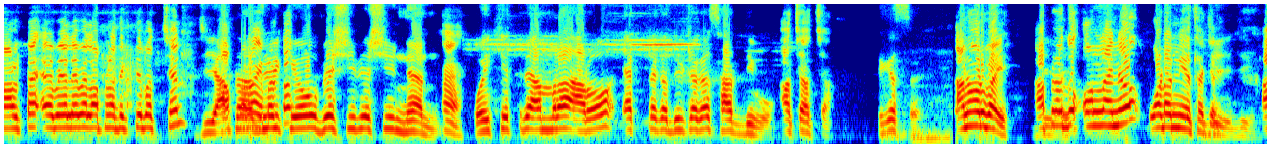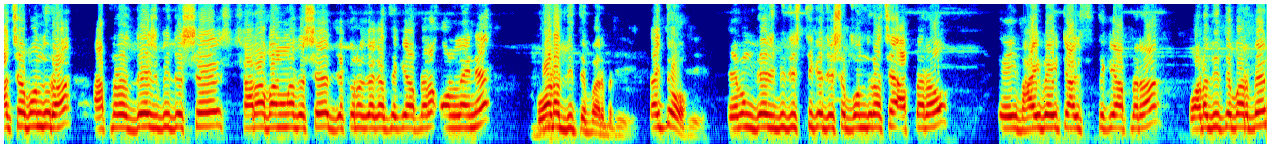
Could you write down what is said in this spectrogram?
মালটা অ্যাভেলেবেল আপনারা দেখতে পাচ্ছেন। জি আপনারা যদি কেউ বেশি বেশি নেন হ্যাঁ। ওই ক্ষেত্রে আমরা আরও এক টাকা দুই টাকা ছাড় দিব। আচ্ছা আচ্ছা। ঠিক আছে? আনোয়ার ভাই আপনারা তো অনলাইনেও অর্ডার নিয়ে থাকেন। আচ্ছা বন্ধুরা আপনারা দেশ বিদেশে সারা বাংলাদেশে যে কোনো জায়গা থেকে আপনারা অনলাইনে অর্ডার দিতে পারবেন তাই তো? এবং দেশ বিদেশ থেকে যেসব বন্ধুরা আছে আপনারাও এই ভাই ভাই টাইলস থেকে আপনারা অর্ডার দিতে পারবেন।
